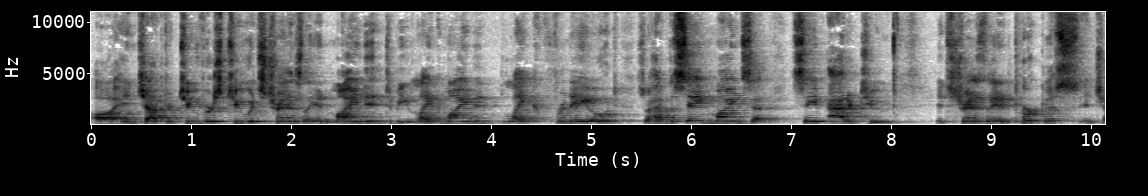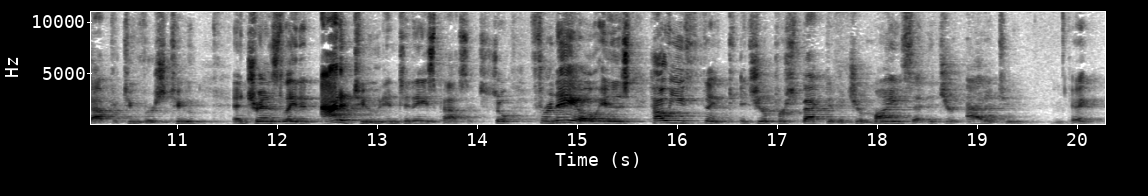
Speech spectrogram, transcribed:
Uh, in chapter 2, verse 2, it's translated minded, to be like minded, like phroneoed. So have the same mindset, same attitude. It's translated purpose in chapter 2, verse 2, and translated attitude in today's passage. So phroneo is how you think, it's your perspective, it's your mindset, it's your attitude. Okay?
